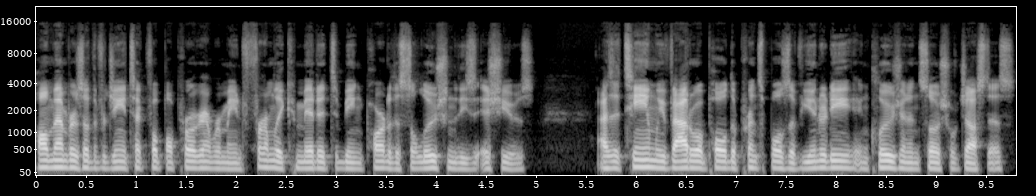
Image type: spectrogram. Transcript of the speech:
All members of the Virginia Tech football program remain firmly committed to being part of the solution to these issues. As a team, we vow to uphold the principles of unity, inclusion, and social justice.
